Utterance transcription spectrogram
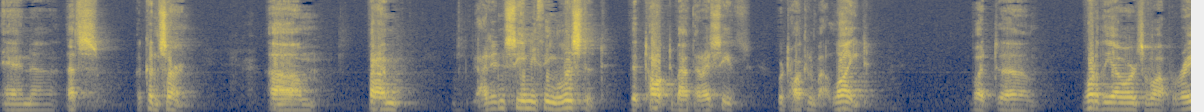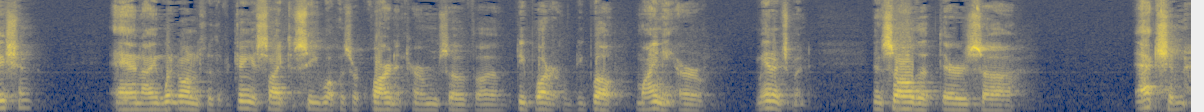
And uh, that's a concern. Um, But I'm, I didn't see anything listed that talked about that. I see we're talking about light. But uh, what are the hours of operation? And I went on to the Virginia site to see what was required in terms of uh, deep water, deep well mining or management, and saw that there's uh, action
